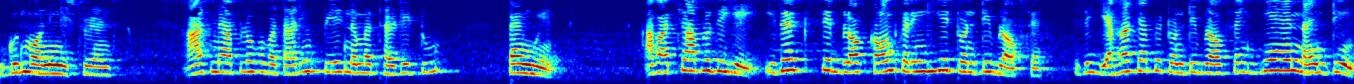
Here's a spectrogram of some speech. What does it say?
गुड मॉर्निंग स्टूडेंट्स आज मैं आप लोगों को बता रही हूँ page number thirty two penguin अब अच्छा आप लोग देखिए, इधर से ब्लॉक काउंट करेंगे, ये ट्वेंटी ब्लॉक्स हैं। जैसे यहाँ के आपके ट्वेंटी ब्लॉक्स हैं, ये हैं नाइनटीन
